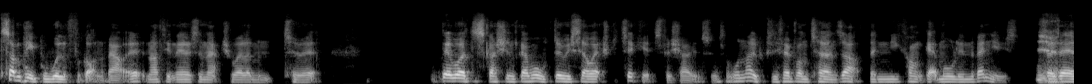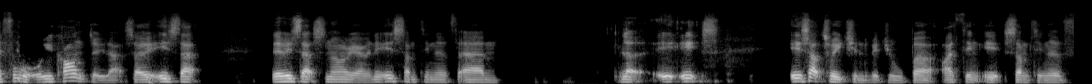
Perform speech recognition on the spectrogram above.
some people will have forgotten about it, and I think there's a natural element to it. There were discussions going, well, do we sell extra tickets for shows? And so, well, no, because if everyone turns up, then you can't get them all in the venues. Yeah. So therefore, you can't do that. So it is that there is that scenario, and it is something of um, look, it, it's it's up to each individual, but I think it's something of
